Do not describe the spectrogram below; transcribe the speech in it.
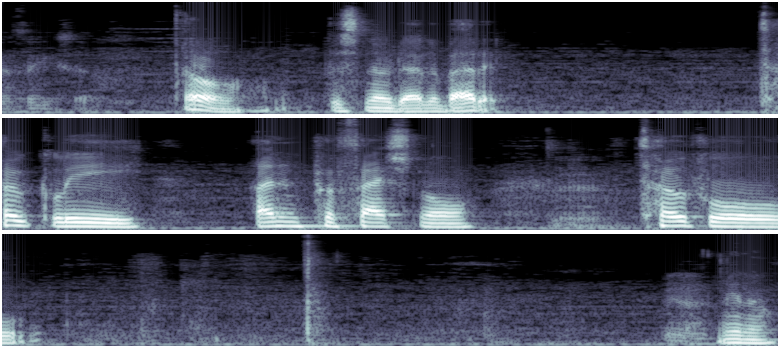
I think so. Oh, there's no doubt about it. Totally unprofessional, total, you know.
